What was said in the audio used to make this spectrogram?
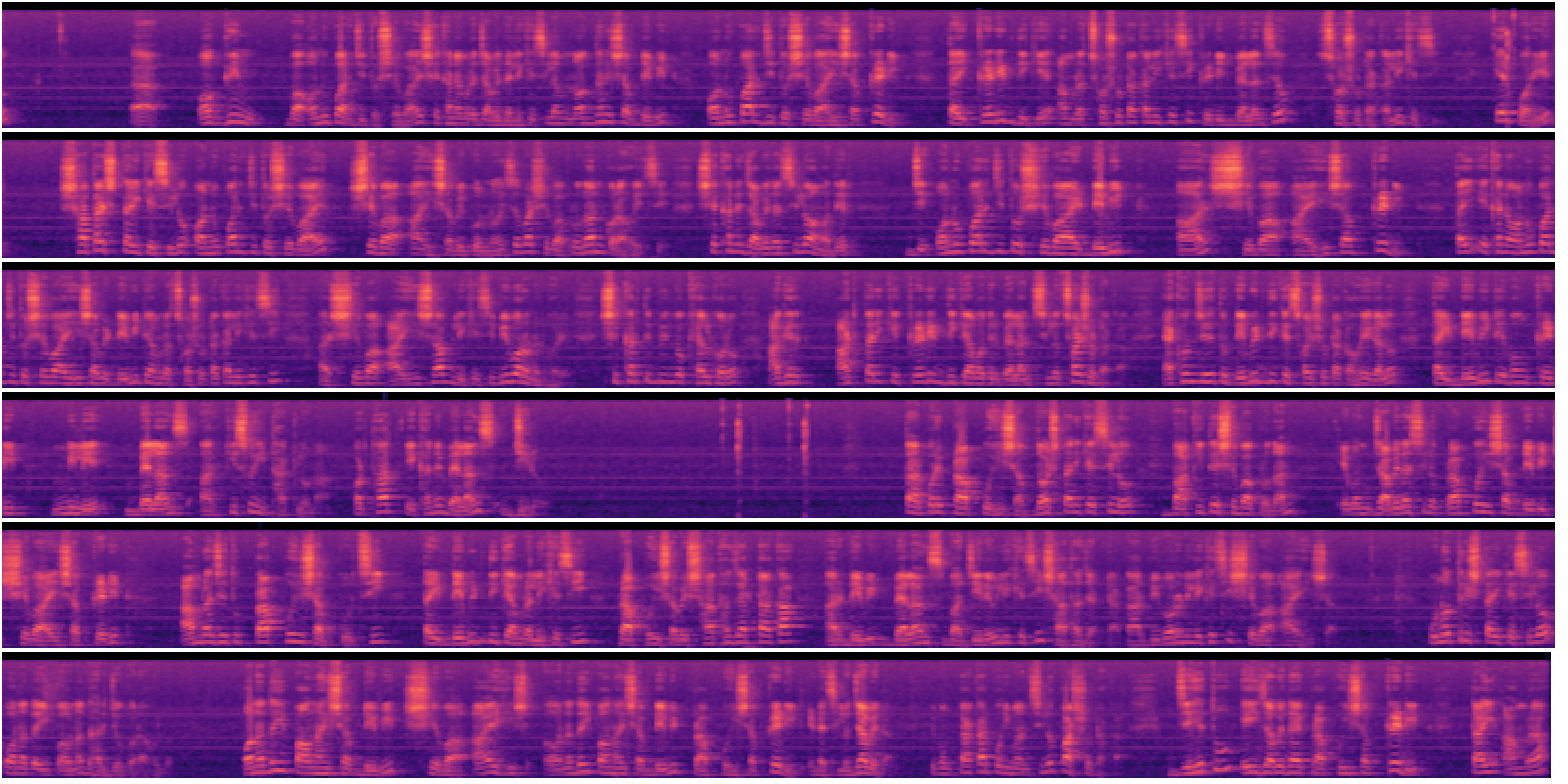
অগ্রিম বা অনুপার্জিত সেবায়। সেখানে আমরা জাবেদা লিখেছিলাম, নগদান হিসাব ডেবিট, অনুপার্জিত সেবা হিসাব ক্রেডিট। তাই ক্রেডিট দিকে আমরা ছশো টাকা লিখেছি, ক্রেডিট ব্যালেন্সেও ছশো টাকা লিখেছি। এরপরে সাতাশ তারিখে ছিল অনুপার্জিত সেবায়, সেবা আয় হিসাবে গণ্য হয়েছে বা সেবা প্রদান করা হয়েছে। সেখানে জাবেদা ছিল আমাদের যে অনুপার্জিত সেবায় ডেবিট আর সেবা আয় হিসাব ক্রেডিট। তাই এখানে অনুপার্জিত সেবা আয় হিসাবে ডেবিটে আমরা ছশো টাকা লিখেছি আর সেবা আয় হিসাব লিখেছি বিবরণের ঘরে। শিক্ষার্থীবৃন্দ, খেয়াল করো, আগের আট তারিখে ক্রেডিট দিকে আমাদের ব্যালেন্স ছিল ছয়শো টাকা। এখন যেহেতু ডেবিট দিকে ছয়শো টাকা হয়ে গেল, তাই ডেবিট এবং ক্রেডিট মিলে ব্যালেন্স আর কিছুই থাকল না। অর্থাৎ এখানে ব্যালেন্স জিরো। তারপরে প্রাপ্য হিসাব। দশ তারিখে ছিল বাকিতে সেবা প্রদান এবং জাবেদা ছিল প্রাপ্য হিসাব, ডেবিট, সেবা, হিসাব, ক্রেডিট। আমরা যেহেতু প্রাপ্য হিসাব করছি, তাই ডেবিট দিকে আমরা লিখেছি প্রাপ্য হিসাবে সাত হাজার টাকা আর ডেবিট ব্যালেন্স বা জেরেও লিখেছি সাত হাজার টাকা আর বিবরণী লিখেছি সেবা আয় হিসাব। উনত্রিশ তারিখে ছিল অনাদায়ী পাওনা ধার্য করা হলো। অনাদায়ী পাওনা হিসাব ডেবিট, সেবা আয় হিসাব অনাদায়ী পাওনা হিসাব ডেবিট, প্রাপ্য হিসাব ক্রেডিট, এটা ছিল জাবেদা এবং টাকার পরিমাণ ছিল পাঁচশো টাকা। যেহেতু এই জাবেদায় প্রাপ্য হিসাব ক্রেডিট, তাই আমরা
